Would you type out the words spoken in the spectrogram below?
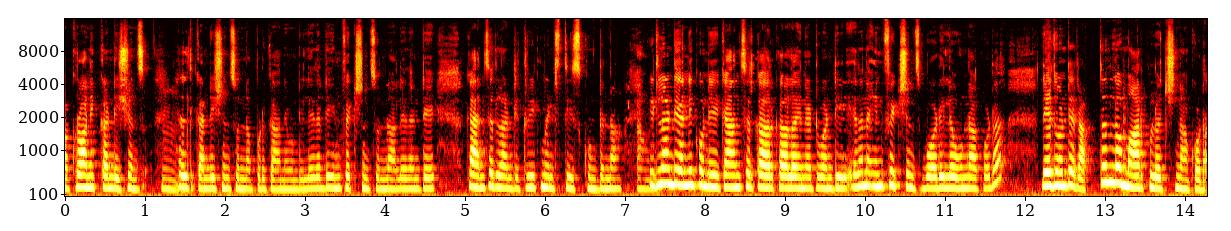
క్రానిక్ కండిషన్స్ హెల్త్ కండిషన్స్ ఉన్నప్పుడు కానివ్వండి లేదంటే ఇన్ఫెక్షన్స్ ఉన్నా లేదంటే క్యాన్సర్ లాంటి ట్రీట్మెంట్స్ తీసుకుంటున్నా ఇట్లాంటివన్నీ కొన్ని క్యాన్సర్ కారకాలైనటువంటి ఏదైనా ఇన్ఫెక్షన్స్ బాడీలో ఉన్నా కూడా లేదు అంటే రక్తంలో మార్పులు వచ్చినా కూడా.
